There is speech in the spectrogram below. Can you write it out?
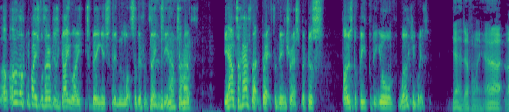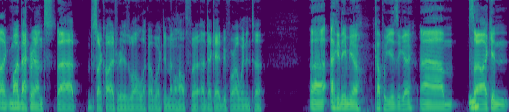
uh, occupational therapy is a gateway to being interested in lots of different things. You have to have you have to have that breadth of interest because those are the people that you're working with. Yeah, definitely. Uh, like my background's uh, psychiatry as well. Like I worked in mental health for a decade before I went into uh, academia a couple years ago. Um, so mm-hmm. I can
